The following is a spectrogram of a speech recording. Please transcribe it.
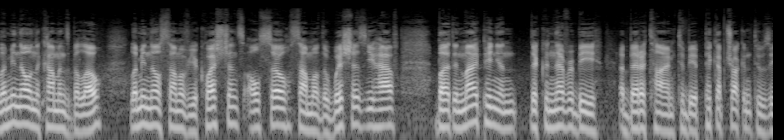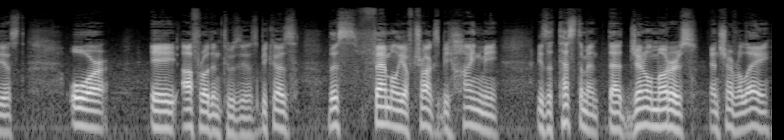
Let me know in the comments below. Let me know some of your questions, also some of the wishes you have. But in my opinion, there could never be a better time to be a pickup truck enthusiast or a off-road enthusiast because this family of trucks behind me is a testament that General Motors and Chevrolet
